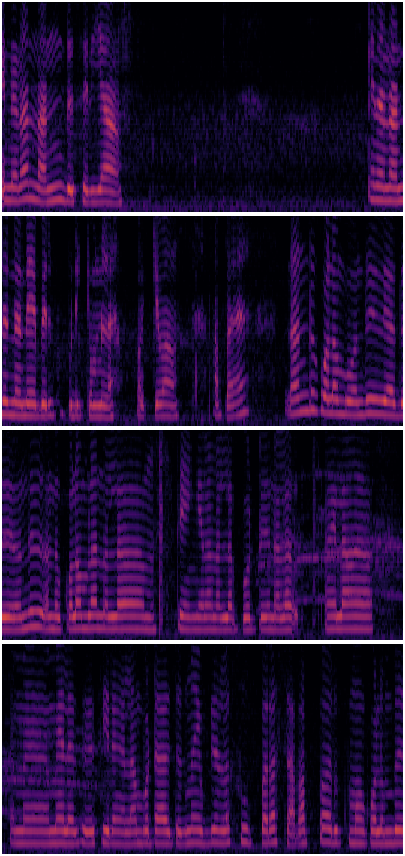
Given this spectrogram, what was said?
என்னென்னா நண்டு சரியா? ஏன்னா நண்டு நிறைய பேருக்கு பிடிக்கும்ல ஓகேவா? அப்போ நண்டு குழம்பு வந்து அது வந்து அந்த குழம்புலாம் நல்லா தேங்காயெல்லாம் நல்லா போட்டு நல்லா எல்லாம் மே மிளகு சீரகம் எல்லாம் போட்டு அரைச்சதுமா எப்படி நல்லா சூப்பராக சிறப்பாக இருக்குமா குழம்பு?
